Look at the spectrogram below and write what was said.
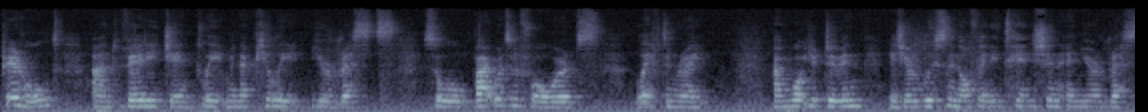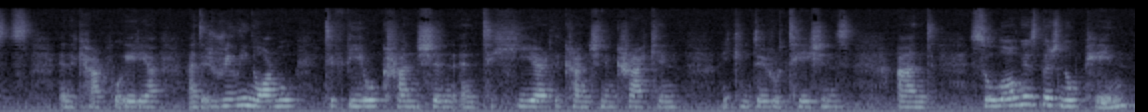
prayer hold and very gently manipulate your wrists. So backwards and forwards, left and right. And what you're doing is you're loosening off any tension in your wrists in the carpal area and it's really normal to feel crunching and to hear the crunching and cracking. You can do rotations and so long as there's no pain,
